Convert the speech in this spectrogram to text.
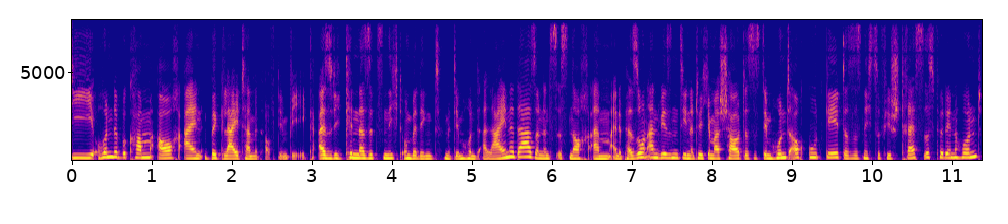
die Hunde bekommen auch einen Begleiter mit auf dem Weg. Also die Kinder sitzen nicht unbedingt mit dem Hund alleine da, sondern es ist noch ähm, eine Person anwesend, die natürlich immer schaut, dass es dem Hund auch gut geht, dass es nicht so viel Stress ist für den Hund.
